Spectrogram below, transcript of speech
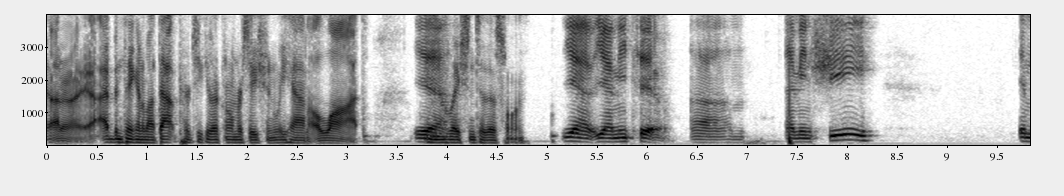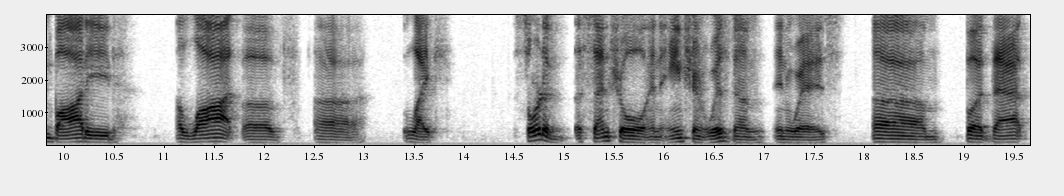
I don't know. I've been thinking about that particular conversation we had a lot. Yeah. In relation to this one. Yeah. Yeah. Me too. Um, I mean, she embodied a lot of uh, like sort of essential and ancient wisdom in ways. Um, but that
